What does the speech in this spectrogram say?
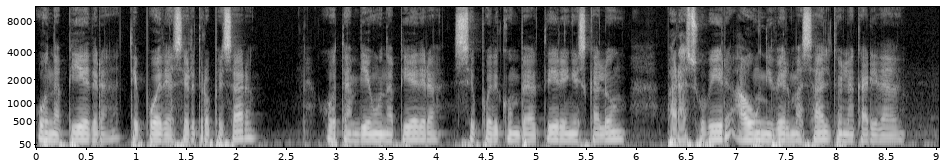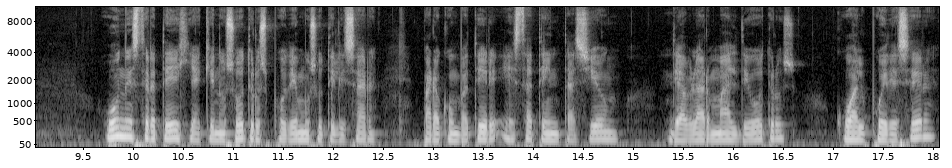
una piedra te puede hacer tropezar o también una piedra se puede convertir en escalón para subir a un nivel más alto en la caridad. Una estrategia que nosotros podemos utilizar para combatir esta tentación de hablar mal de otros, ¿cuál puede ser?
